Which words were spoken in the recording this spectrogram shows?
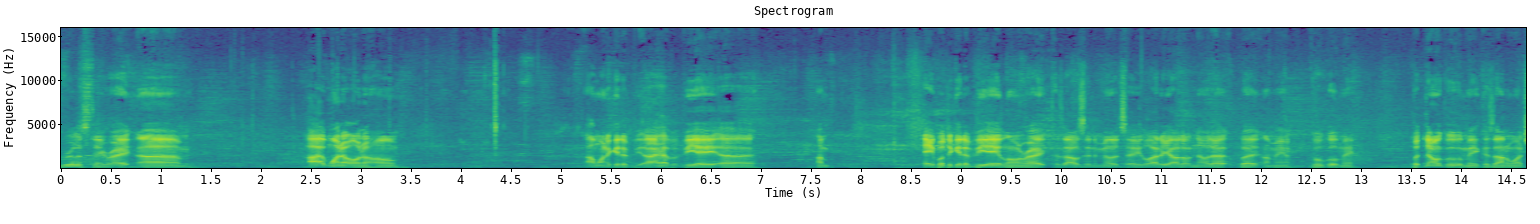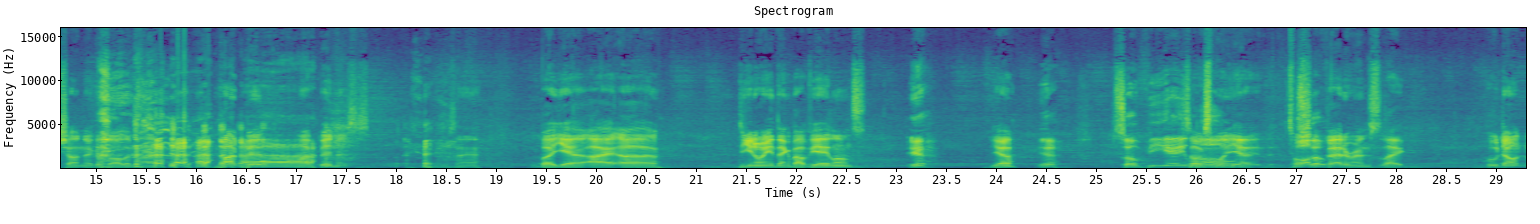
real estate, right? Um, I want to own a home. I want to get a. I have a VA. Uh, I'm able to get a VA loan, right? Because I was in the military. A lot of y'all don't know that, but I mean, Google me. But don't Google me because I don't want y'all niggas all in my my, bu- my business. You know what I'm saying? But yeah, I. Uh, do you know anything about VA loans? Yeah, Yeah. yeah. So VA loans. So loan. explain, yeah, to all So- the veterans like who don't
